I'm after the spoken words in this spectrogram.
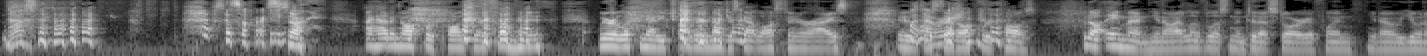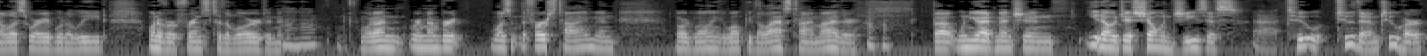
What? Sorry. Sorry. I had an awkward pause there for a minute. We were looking at each other and I just got lost in her eyes. It was just that awkward pause. But no, amen. You know, I love listening to that story of when, you know, you and Alyssa were able to lead one of her friends to the Lord. And it, from what I remember, it wasn't the first time. And Lord willing, it won't be the last time either. But when you had mentioned, you know, just showing Jesus uh, to to them, to her,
